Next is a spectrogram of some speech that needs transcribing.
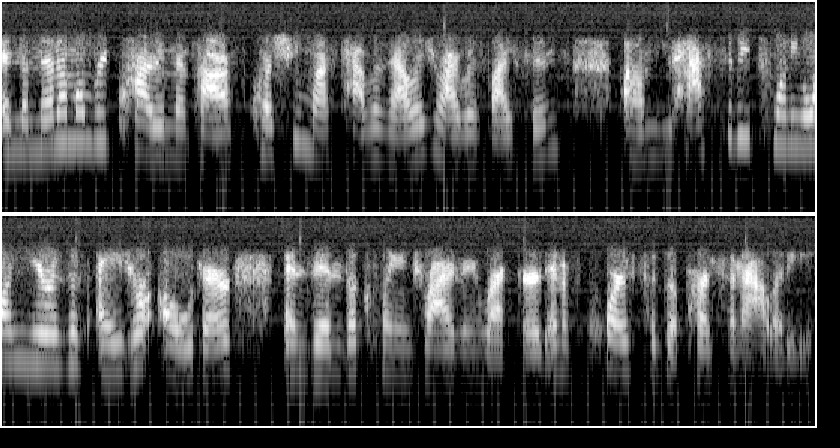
And the minimum requirements are, of course, you must have a valid driver's license. Um, you have to be 21 years of age or older, and then the clean driving record, and of course, a good personality.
